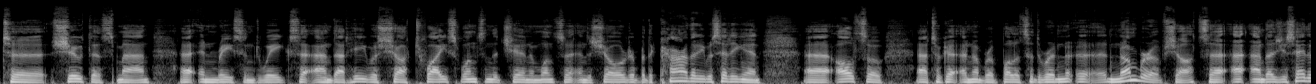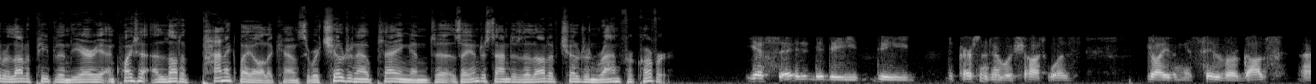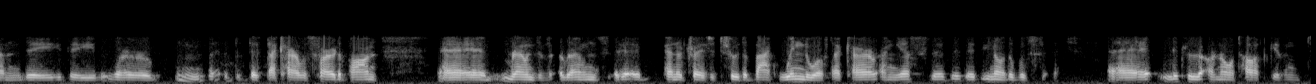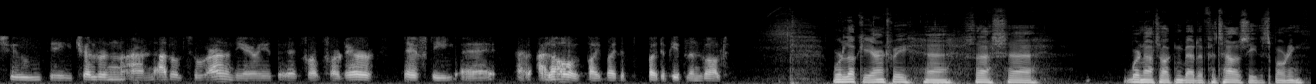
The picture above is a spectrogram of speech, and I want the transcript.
to shoot this man uh, in recent weeks, uh, and that he was shot twice, once in the chin and once in the shoulder. But the car that he was sitting in uh, also uh, took a, a, number of bullets. So there were a, n- a number of shots, uh, and as you say, there were a lot of people in the area, and quite a, a lot of panic by all accounts. There were children out playing, and uh, as I understand it, a lot of children ran for cover. Yes, the, the the the person who was shot was driving a silver Golf, and they they were mm, that, that car was fired upon. Uh, rounds of rounds uh, penetrated through the back window of that car, and yes, the, the, you know there was uh, little or no thought given to the children and adults who are in the area uh, for for their safety uh, at all by, by the by the people involved. We're lucky, aren't we, uh, that we're not talking about a fatality this morning.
